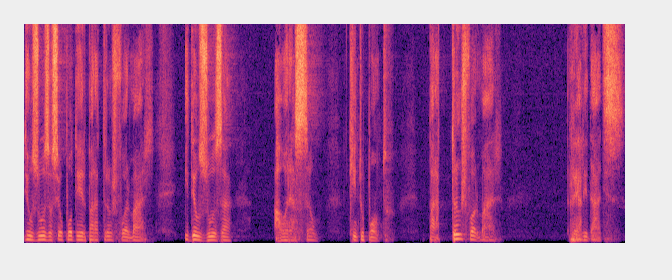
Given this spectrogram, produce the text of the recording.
Deus usa o seu poder para transformar. E Deus usa a oração, quinto ponto, para transformar realidades.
